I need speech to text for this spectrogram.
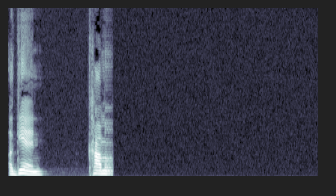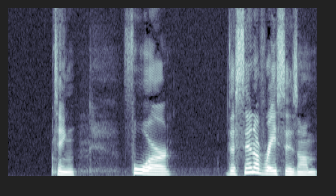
again, common for the sin of racism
